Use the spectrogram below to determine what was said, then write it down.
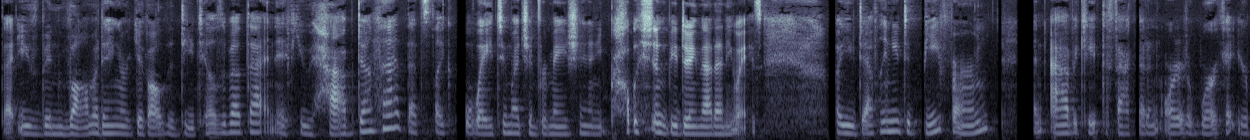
that you've been vomiting or give all the details about that. And if you have done that, that's like way too much information and you probably shouldn't be doing that anyways. But you definitely need to be firm and advocate the fact that in order to work at your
